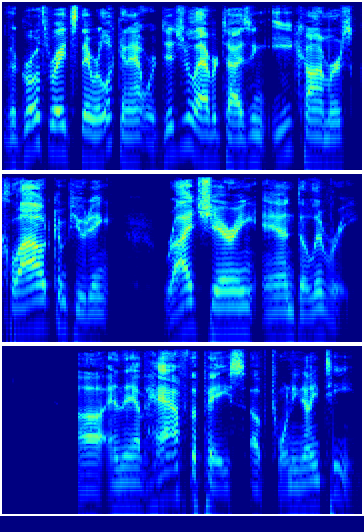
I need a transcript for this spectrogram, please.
the growth rates they were looking at were digital advertising, e-commerce, cloud computing, ride sharing, and delivery. Uh, and they have half the pace of 2019.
